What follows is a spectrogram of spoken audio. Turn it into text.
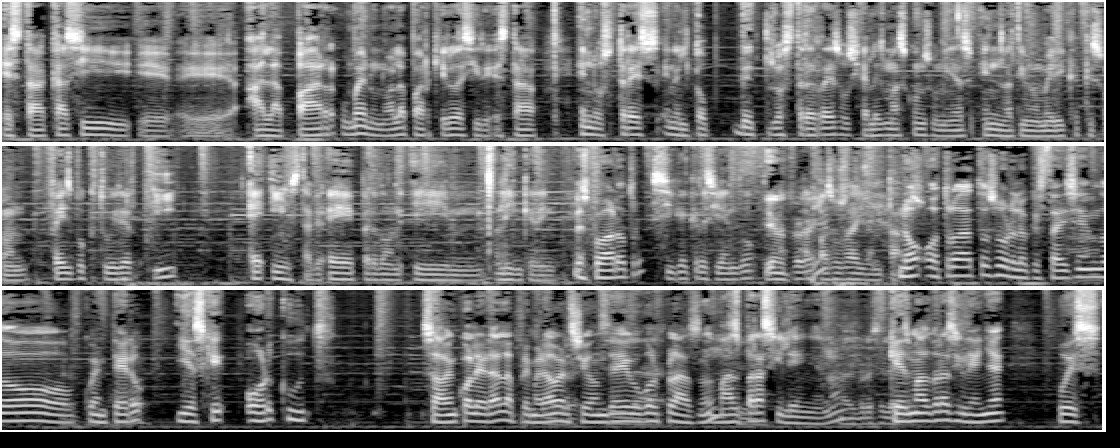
Está casi eh, eh, a la par, bueno, no a la par, quiero decir, está en los tres, en el top de las tres redes sociales más consumidas en Latinoamérica, que son Facebook, Twitter y e Instagram, eh, perdón, y mm, LinkedIn. ¿Les puedo dar otro? Sigue creciendo ¿Tiene otro a pasos adelantados. No, otro dato sobre lo que está diciendo Cuentero, y es que Orkut, ¿saben cuál era la primera versión sí, de la- Google Plus, no? Más brasileña, ¿no? Que es más brasileña, pues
